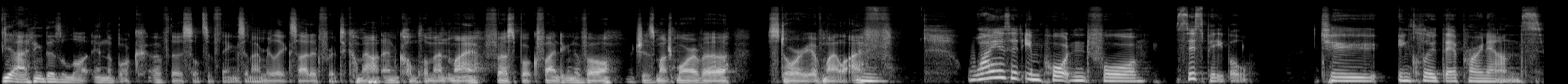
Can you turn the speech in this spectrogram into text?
yeah, I think there's a lot in the book of those sorts of things. And I'm really excited for it to come out and complement my first book, Finding Nevo, which is much more of a story of my life. Why is it important for cis people to include their pronouns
